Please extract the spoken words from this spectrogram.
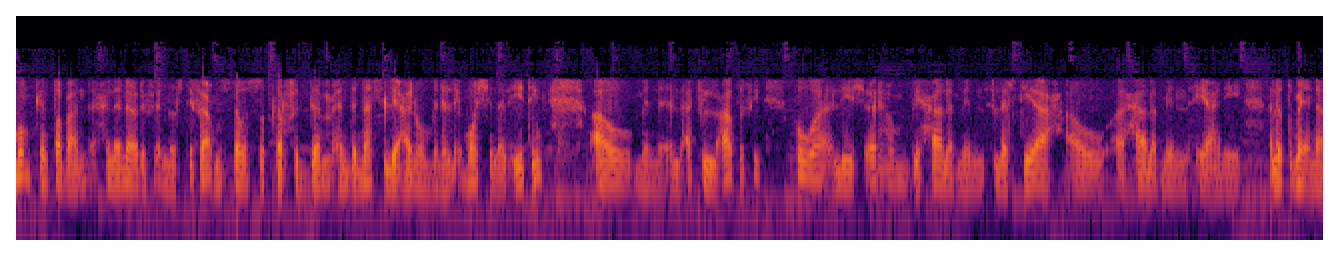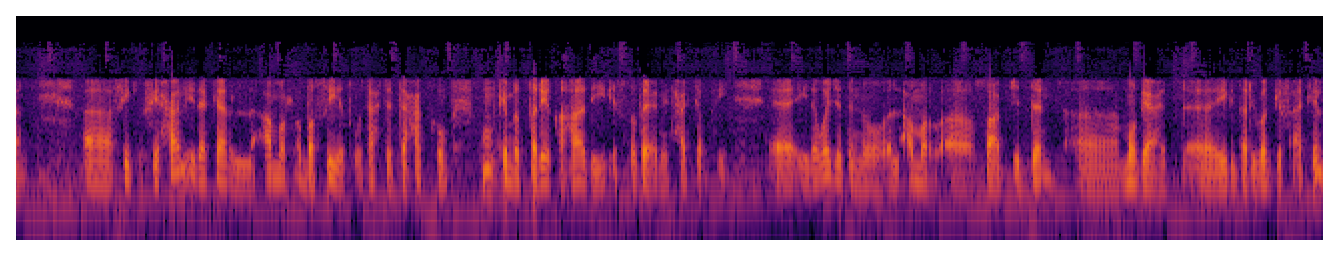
ممكن طبعا إحنا نعرف إنه ارتفاع مستوى السكر في الدم عند الناس اللي يعانون من ال emotional eating أو من الأكل العاطفي هو اللي يشعرهم بحالة من الارتياح أو حالة من يعني الاطمئنان. آه، في في حال إذا كان الأمر بسيط وتحت التحكم ممكن بالطريقة هذه يستطيع أن يتحكم فيه. آه، إذا وجد إنه الأمر آه، صعب جدا مو قاعد يقدر يوقف أكل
